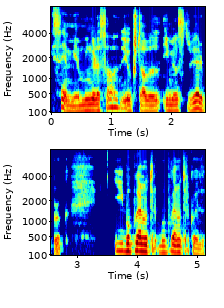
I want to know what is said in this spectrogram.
isso é mesmo engraçado. Eu gostava imenso de ver, porque. E vou pegar noutra, vou pegar noutra coisa.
